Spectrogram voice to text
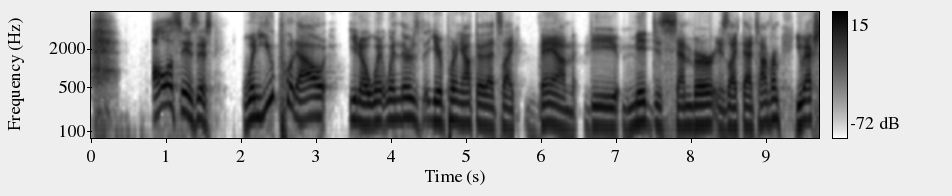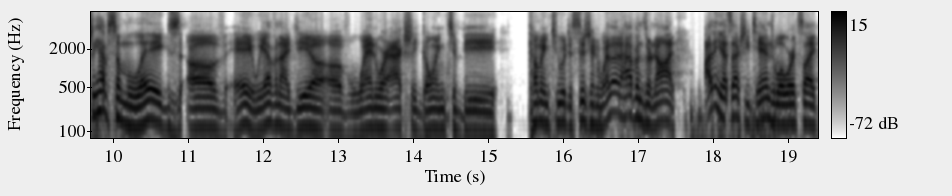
all I'll say is this: when you put out, you know, when when there's you're putting out there that's like, bam, the mid December is like that time frame. You actually have some legs of, hey, we have an idea of when we're actually going to be coming to a decision, whether that happens or not. I think that's actually tangible. Where it's like.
